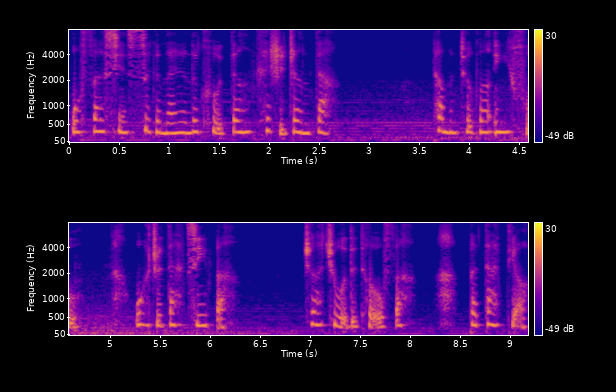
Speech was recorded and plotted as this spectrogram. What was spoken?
我发现四个男人的裤裆开始胀大，他们脱光衣服，握住大鸡巴，抓住我的头发，把大屌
